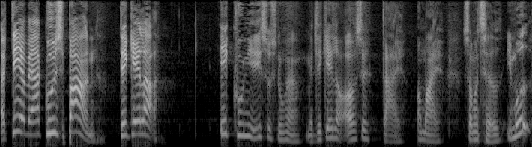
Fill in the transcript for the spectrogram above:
at det at være Guds barn, det gælder ikke kun Jesus nu her, men det gælder også dig og mig, som har taget imod.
